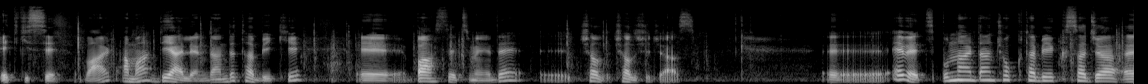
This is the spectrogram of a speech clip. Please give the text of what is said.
etkisi var. Ama diğerlerinden de tabii ki e, bahsetmeye de e, çalışacağız. E, evet bunlardan çok tabii kısaca e,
